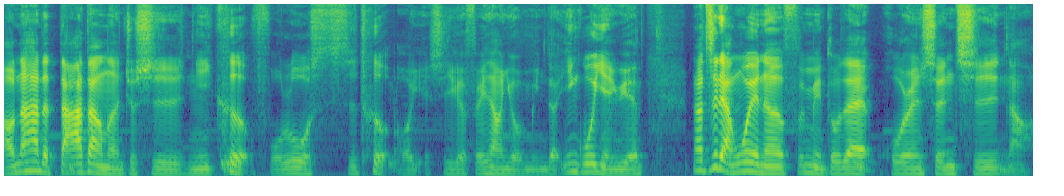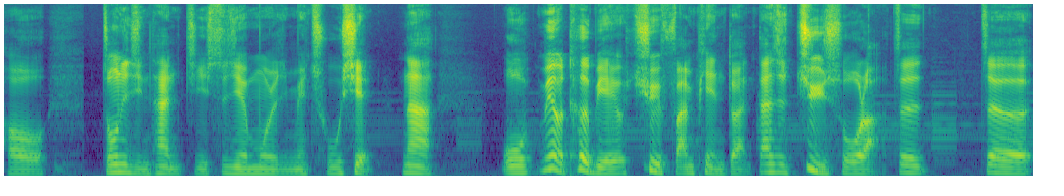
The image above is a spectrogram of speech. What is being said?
好，那他的搭档呢，就是尼克·弗洛斯特哦，也是一个非常有名的英国演员。那这两位呢，分别都在《活人生吃》然后《终极警探》及《世界末日》里面出现。那我没有特别去翻片段，但是据说啦，这这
